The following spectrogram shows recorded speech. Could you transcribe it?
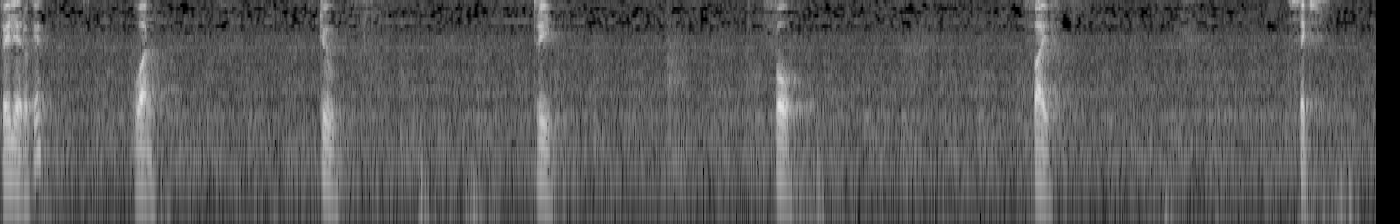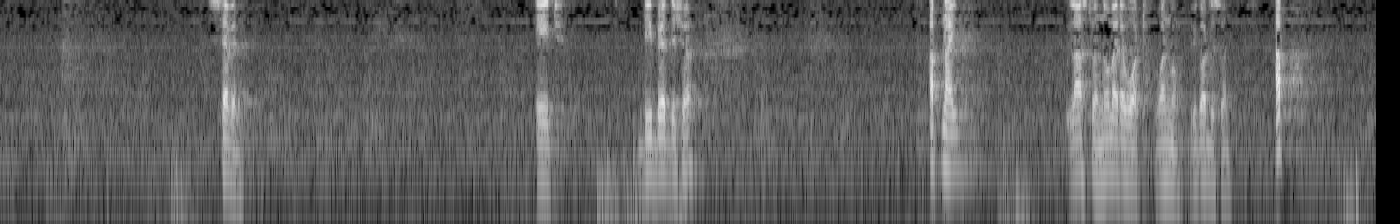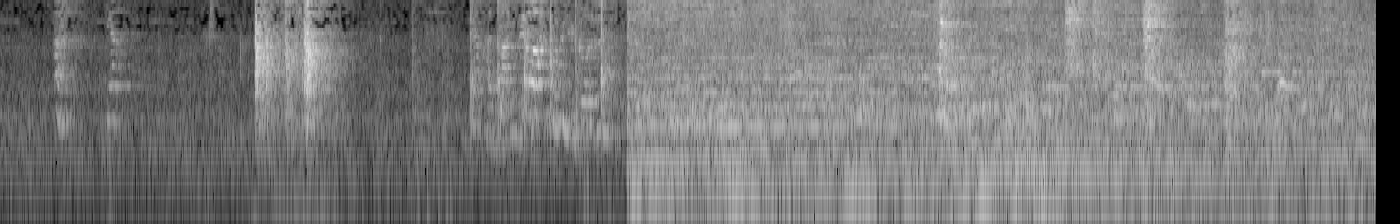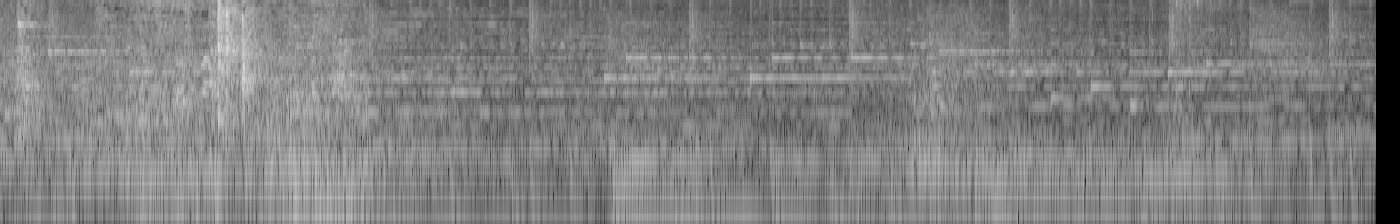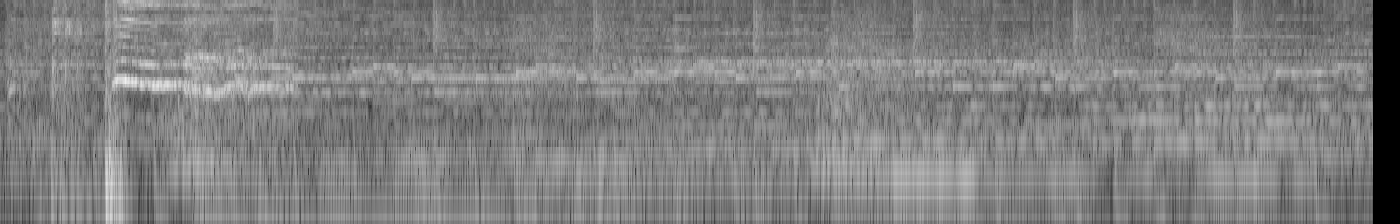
Failure, okay? One, two, three, four, five, six, seven, eight. Deep breath, Disha. Up nine. Last one, no matter what. One more. We got this one. Up.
